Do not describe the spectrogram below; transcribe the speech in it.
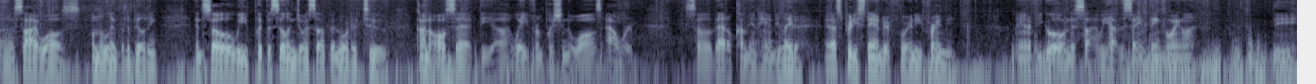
uh, side walls on the length of the building. And so we put the ceiling joists up in order to kind of offset the uh, weight from pushing the walls outward. So that'll come in handy later. And that's pretty standard for any framing. And if you go on this side, we have the same thing going on. The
